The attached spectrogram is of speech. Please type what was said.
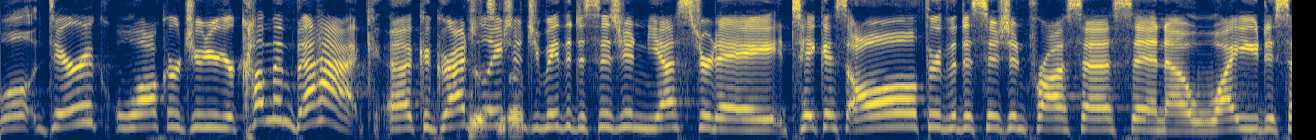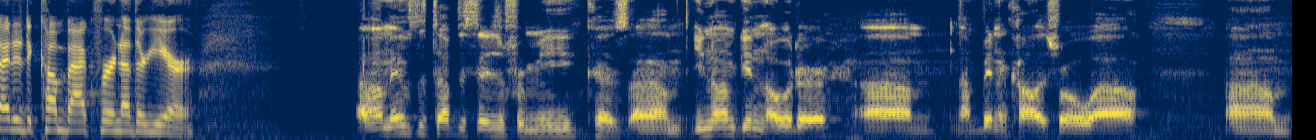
Well, Derrick Walker Jr., you're coming back. Uh, congratulations. Yes, you made the decision yesterday. Take us all through the decision process and uh, why you decided to come back for another year. Um, it was a tough decision for me because, um, you know, I'm getting older. Um, I've been in college for a while. Um,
